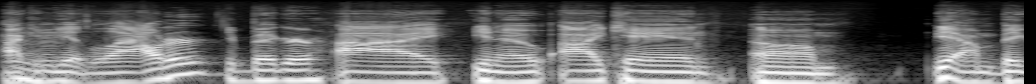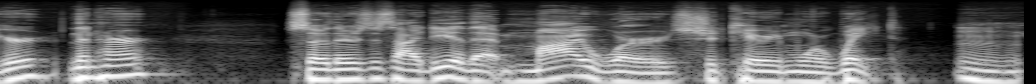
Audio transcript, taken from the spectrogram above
I can get louder. You're bigger. I, you know, I can um yeah, I'm bigger than her. So there's this idea that my words should carry more weight In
